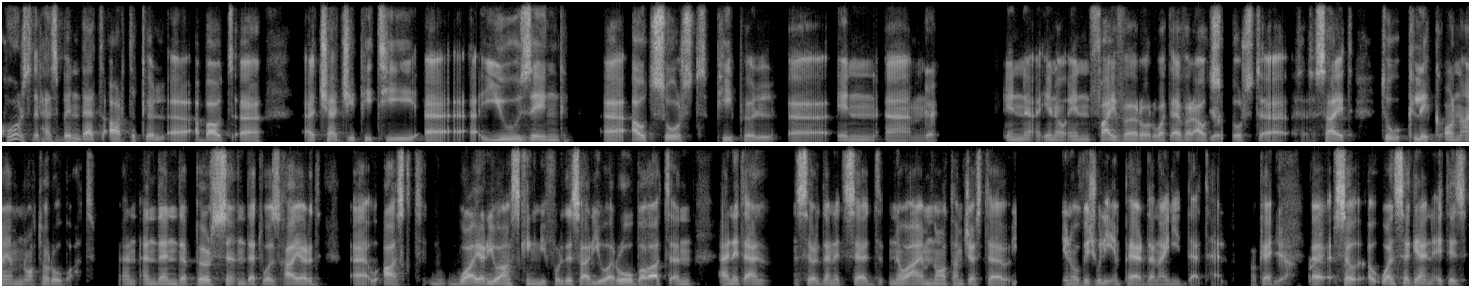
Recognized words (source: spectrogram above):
course there has been that article uh, about uh, uh, ChatGPT uh, uh, using uh, outsourced people uh, in um, okay. in you know in fiverr or whatever outsourced site to click on i am not a robot and and then the person that was hired uh, asked why are you asking me for this? Are you a robot? And and it answered and it said no i'm not. I'm just a you know visually impaired and i need that help. Okay? Yeah. Right. uh, so uh, once again it is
